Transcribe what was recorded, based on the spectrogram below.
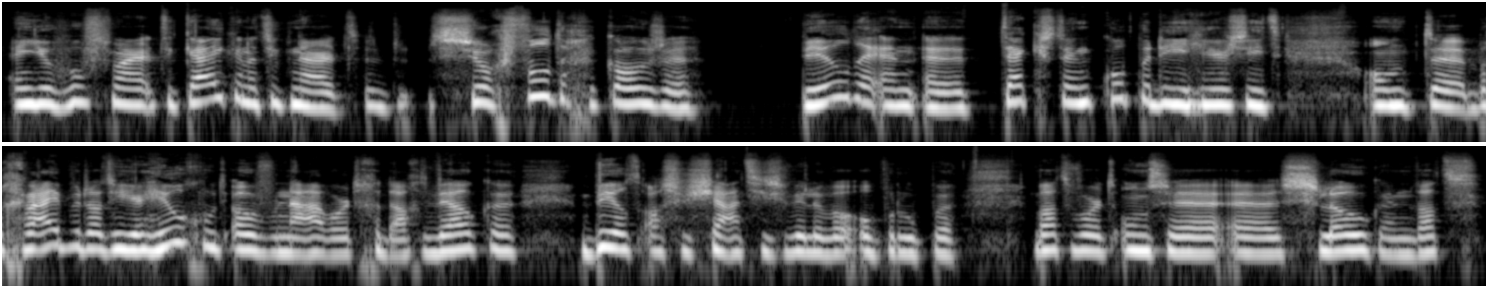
En je hoeft maar te kijken natuurlijk naar het zorgvuldig gekozen beelden en uh, teksten, koppen die je hier ziet, om te begrijpen dat hier heel goed over na wordt gedacht. Welke beeldassociaties willen we oproepen? Wat wordt onze uh, slogan? Wat,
